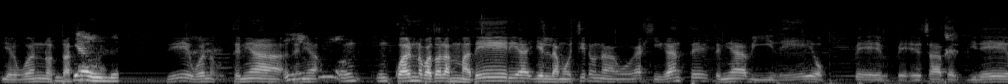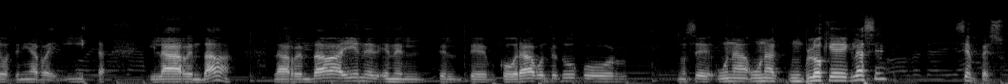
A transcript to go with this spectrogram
Y el weón no está Diablo. Sí, bueno, tenía, Sí. tenía un, un cuaderno para todas las materias y en la mochila una hueá gigante, tenía videos, pe- pe- o sea, pe- videos, tenía revistas y la arrendaba. La arrendaba ahí en el, en el te, te cobraba, ponte tú, por, no sé, una, una, un bloque de clase, 100 pesos.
